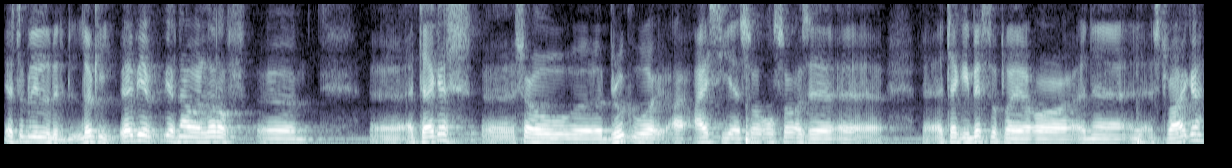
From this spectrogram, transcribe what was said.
you have to be a little bit lucky. We have, we have now a lot of um, uh, attackers. Uh, so uh, Brook, who I see as also as a, attacking midfield player or an, a striker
